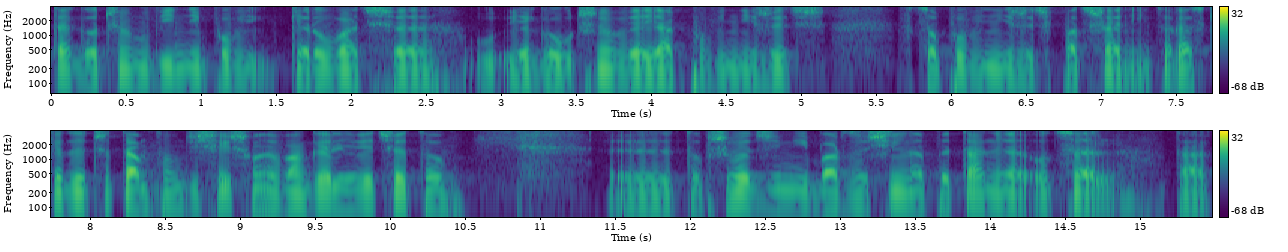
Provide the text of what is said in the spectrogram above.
tego czym winni kierować się jego uczniowie, jak powinni żyć w co powinni żyć wpatrzeni. Teraz, kiedy czytam tą dzisiejszą Ewangelię, wiecie, to, y, to przychodzi mi bardzo silne pytanie o cel. Tak,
